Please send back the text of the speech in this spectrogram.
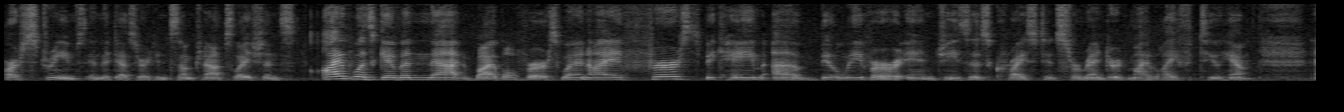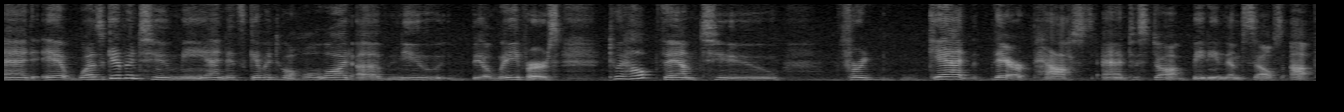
or streams in the desert in some translations. I was given that Bible verse when I first became a believer in Jesus Christ and surrendered my life to Him. And it was given to me, and it's given to a whole lot of new believers to help them to forget their past and to stop beating themselves up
